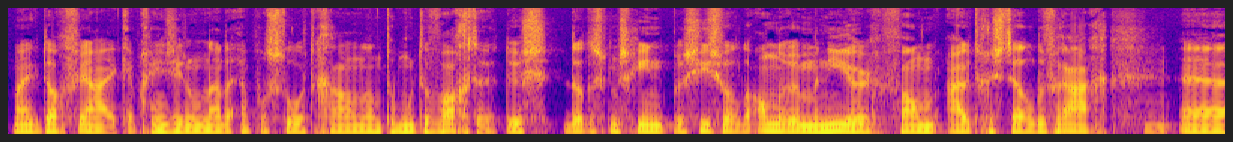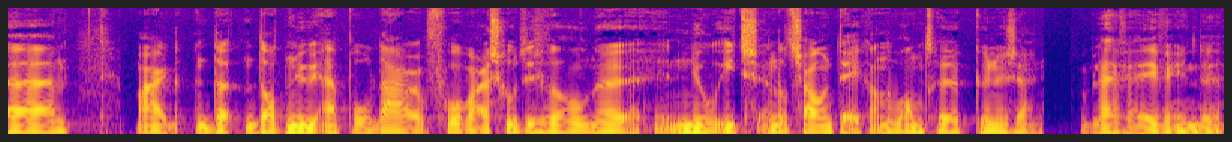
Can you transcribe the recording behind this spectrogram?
Maar ik dacht van ja, ik heb geen zin om naar de Apple Store te gaan en dan te moeten wachten. Dus dat is misschien precies wel de andere manier van uitgestelde vraag. Uh, maar dat nu Apple daarvoor waarschuwt is wel een nieuw iets. En dat zou een teken aan de wand kunnen zijn. We blijven even in de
